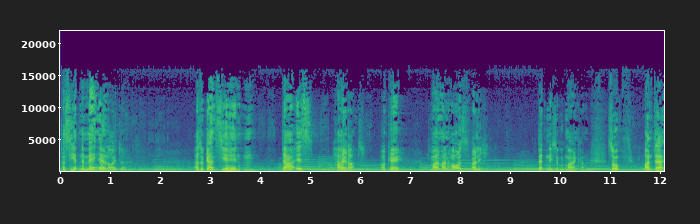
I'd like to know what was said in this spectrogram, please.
passiert eine Menge, Leute. Also ganz hier hinten, da ist Heirat. Okay? Ich mal mein Haus, weil ich Betten nicht so gut malen kann. So, und, äh,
